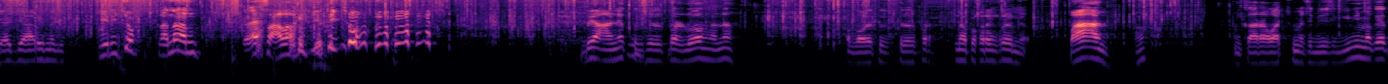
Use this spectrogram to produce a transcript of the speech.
diajarin lagi kiri cup kanan eh salah kiri cup Be aneh ke silver doang sana. Pegawai ke silver. kenapa keren keren ya Apaan? Hah? Karawat cuma segini-segini pakai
